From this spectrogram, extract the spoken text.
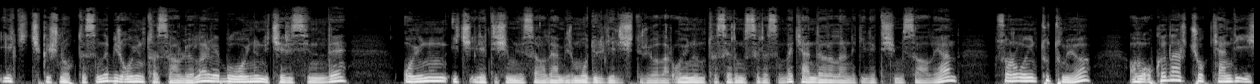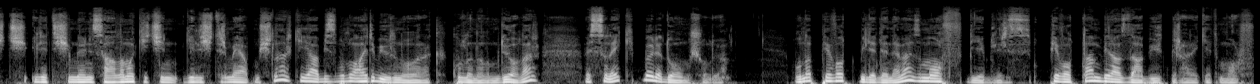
İlk çıkış noktasında bir oyun tasarlıyorlar ve bu oyunun içerisinde oyunun iç iletişimini sağlayan bir modül geliştiriyorlar. Oyunun tasarımı sırasında kendi aralarındaki iletişimi sağlayan. Sonra oyun tutmuyor ama o kadar çok kendi iç iletişimlerini sağlamak için geliştirme yapmışlar ki ya biz bunu ayrı bir ürün olarak kullanalım diyorlar ve Slack böyle doğmuş oluyor. Buna pivot bile denemez morph diyebiliriz. Pivottan biraz daha büyük bir hareket morph.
